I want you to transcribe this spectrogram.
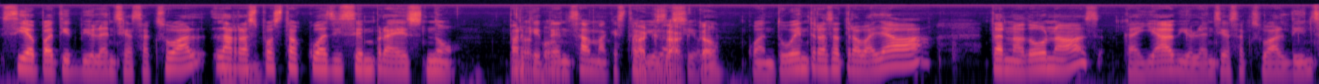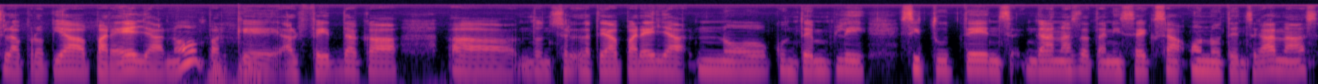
si ha patit violència sexual, la uh -huh. resposta quasi sempre és no, perquè pensa en aquesta violació. Exacte. Quan tu entres a treballar, te n'adones que hi ha violència sexual dins la pròpia parella, no? -huh. Perquè el fet de que uh, doncs, la teva parella no contempli si tu tens ganes de tenir sexe o no tens ganes,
